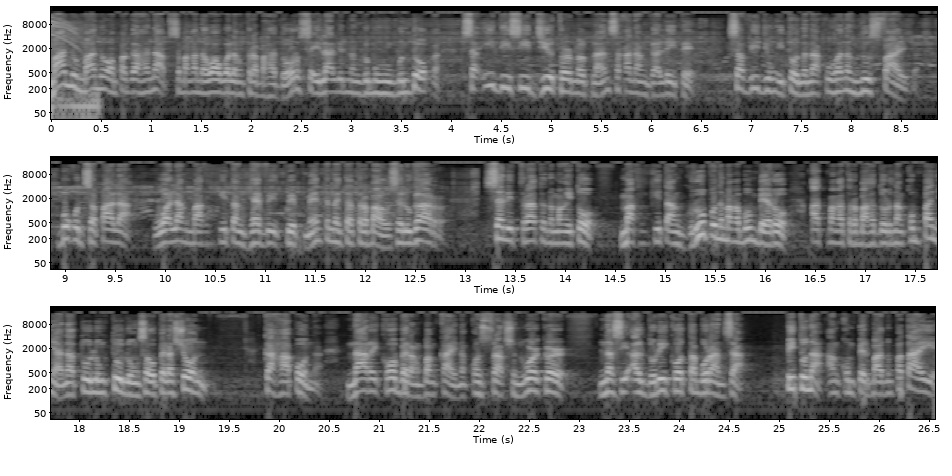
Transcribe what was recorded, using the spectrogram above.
Mano-mano ang paghahanap sa mga nawawalang trabahador sa ilalim ng gumuhong bundok sa EDC Geothermal Plant sa Cananga, Leyte. Sa videong ito na nakuha ng News 5, bukod sa pala, walang makikitang heavy equipment na nagtatrabaho sa lugar. Sa litrato namang ito, makikita ang grupo ng mga bumbero at mga trabahador ng kumpanya na tulong-tulong sa operasyon. Kahapon, na-recover ang bangkay ng construction worker na si Aldorico Taburanza. Pito na ang kumpirmadong patay,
